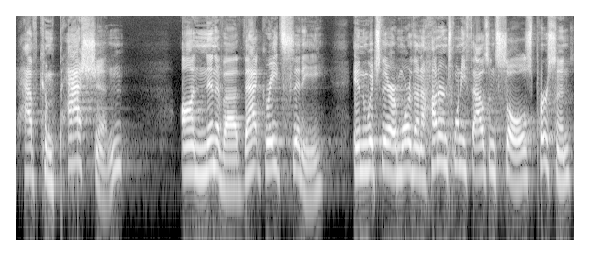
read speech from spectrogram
have compassion on Nineveh, that great city, in which there are more than 120,000 souls, persons,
